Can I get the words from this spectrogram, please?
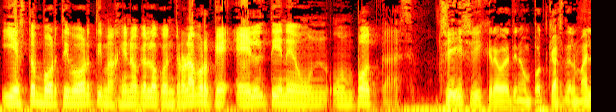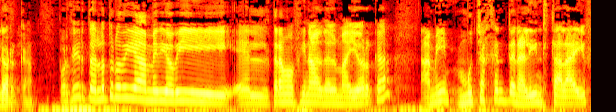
Y esto Bortibort imagino que lo controla porque él tiene un, un podcast. Sí, sí, creo que tiene un podcast del Mallorca. Por cierto, el otro día medio vi el tramo final del Mallorca. A mí, mucha gente en el Insta Live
